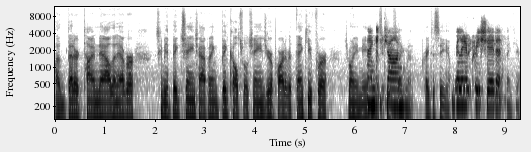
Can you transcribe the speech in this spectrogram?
a better time now than ever. It's going to be a big change happening, big cultural change. You're a part of it. Thank you for joining me Thank on this you, John. segment. Great to see you. Really appreciate it. Thank you.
